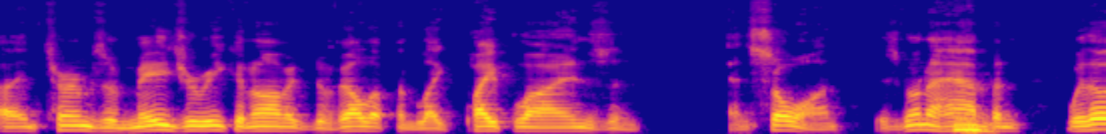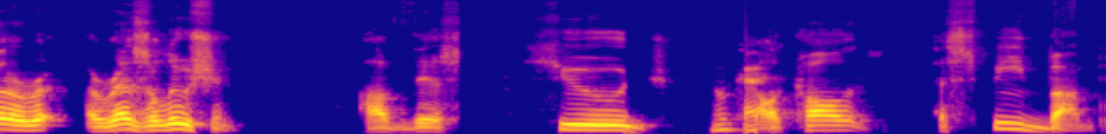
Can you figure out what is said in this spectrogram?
uh, in terms of major economic development like pipelines and, and so on is going to hmm. happen hmm. without a, re- a, resolution of this huge, okay. I'll call it a speed bump,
